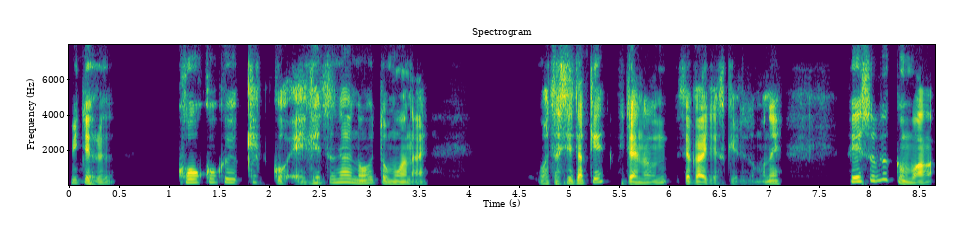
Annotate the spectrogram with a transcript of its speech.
見てる？広告結構えげつないの多いと思わない？私だけ？みたいな世界ですけれどもね。Facebook も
